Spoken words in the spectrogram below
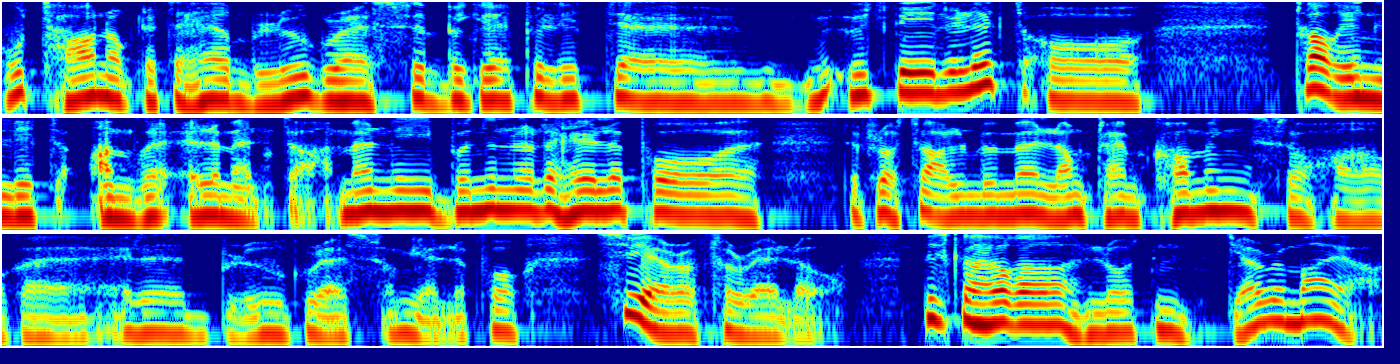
hun tar nok dette her bluegrass-begrepet litt eh, Utvider litt og drar inn litt andre elementer. Men i bunnen av det hele på eh, det flotte albumet 'Long Time Coming', så har, eh, er det bluegrass som gjelder for Sierra Ferrello. Vi skal høre låten 'Jeremiah'.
